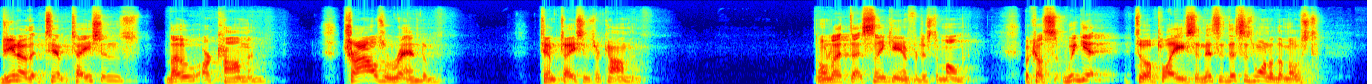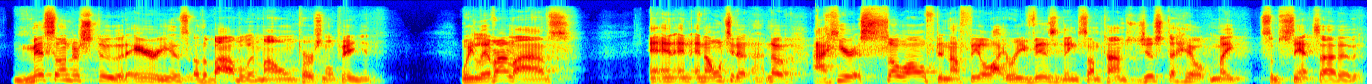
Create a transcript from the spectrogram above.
Do you know that temptations, though, are common? Trials are random, temptations are common. Don't let that sink in for just a moment. Because we get to a place, and this is, this is one of the most misunderstood areas of the Bible, in my own personal opinion. We live our lives, and, and, and I want you to know, I hear it so often, I feel like revisiting sometimes just to help make some sense out of it.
